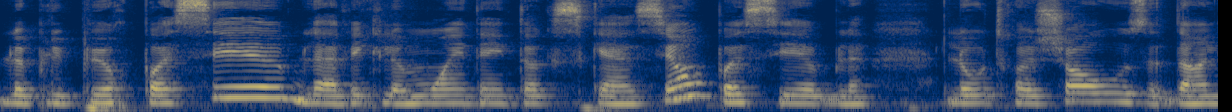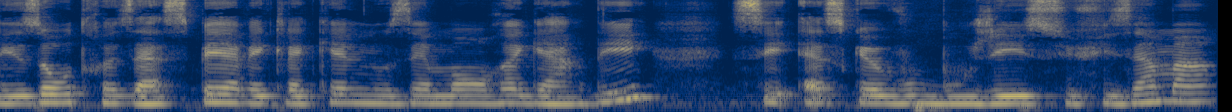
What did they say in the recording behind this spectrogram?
le plus pur possible, avec le moins d'intoxication possible. L'autre chose dans les autres aspects avec lesquels nous aimons regarder, c'est est-ce que vous bougez suffisamment?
